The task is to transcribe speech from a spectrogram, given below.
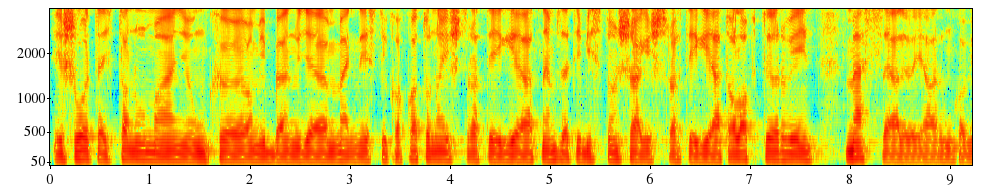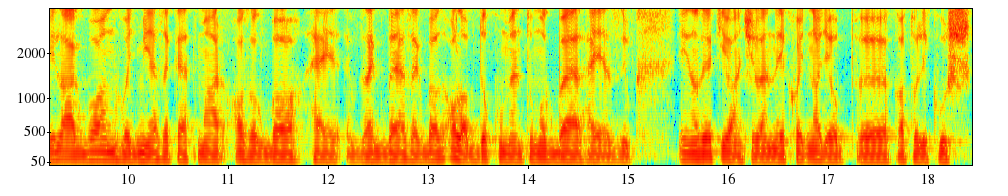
és volt egy tanulmányunk, amiben ugye megnéztük a katonai stratégiát, nemzeti biztonsági stratégiát, alaptörvényt, messze előjárunk a világban, hogy mi ezeket már azokba, ezekbe, ezekbe az alapdokumentumokba elhelyezzük. Én azért kíváncsi lennék, hogy nagyobb katolikus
